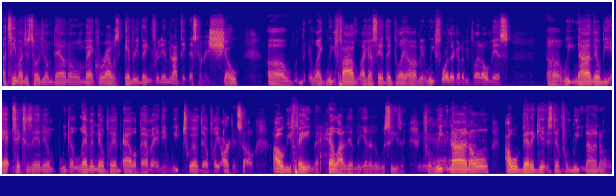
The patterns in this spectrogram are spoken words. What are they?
a team I just told you I'm down on. Matt Corral was everything for them, and I think that's going to show. Uh, like week five, like I said, they play. Uh, I mean, week four they're going to be playing Ole Miss. Uh, week nine they'll be at Texas A&M. Week eleven they'll play Alabama, and then week twelve they'll play Arkansas. I will be fading the hell out of them the end of the season. From week nine on, I will bet against them from week nine on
